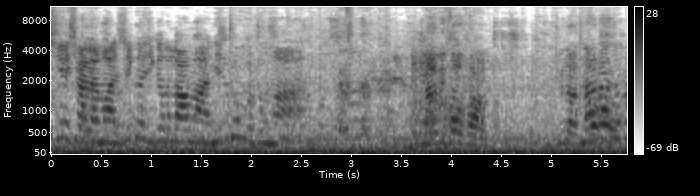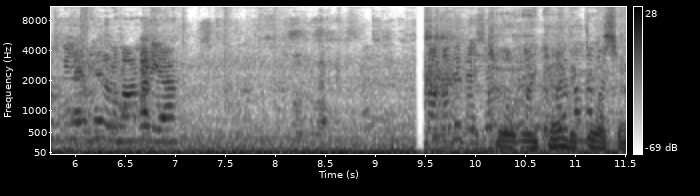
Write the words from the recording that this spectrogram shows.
卸下来嘛，一个一个的拉嘛，你重不重嘛？哪里造访？去哪里造访拿到这？不是给你控制了吗？哪里？ তো এইখানে দেখতে পাচ্ছেন?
